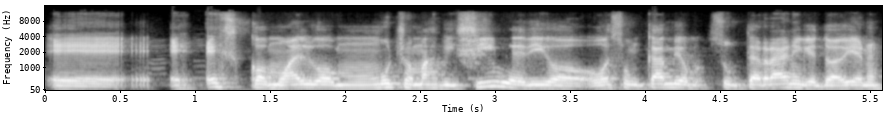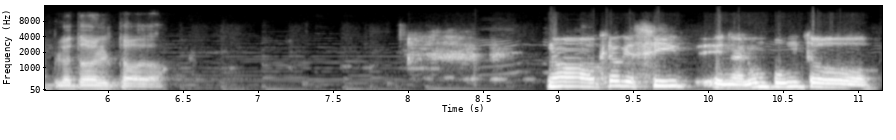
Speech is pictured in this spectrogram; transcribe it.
eh, es, como algo mucho más visible, digo, o es un cambio subterráneo que todavía no explotó del todo? No, creo que sí, en algún punto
